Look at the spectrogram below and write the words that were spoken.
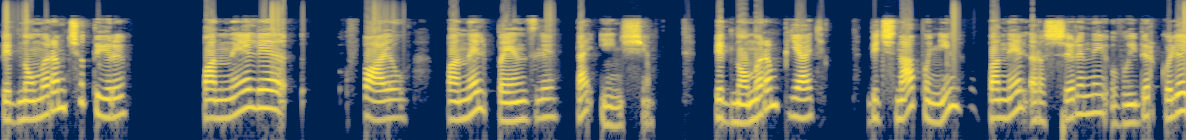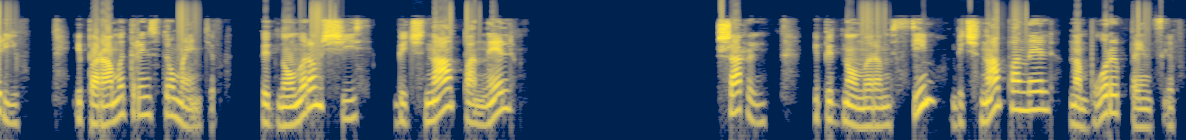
Під номером 4 панелі файл, панель пензлі та інші. Під номером 5 бічна панель, панель розширений вибір кольорів і параметри інструментів. Під номером 6 бічна панель шари. І під номером 7 бічна панель набори пензлів.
